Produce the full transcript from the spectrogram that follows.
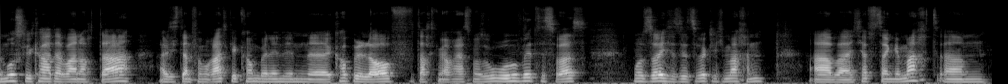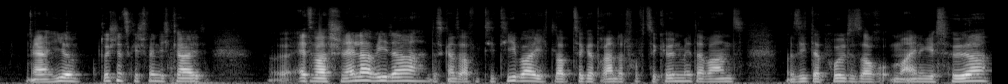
Muskelkater war noch da. Als ich dann vom Rad gekommen bin in den äh, Koppellauf, dachte ich mir auch erstmal so, wo wird es was? Muss soll ich das jetzt wirklich machen? Aber ich habe es dann gemacht. Ähm, ja, hier Durchschnittsgeschwindigkeit äh, etwas schneller wieder. Das Ganze auf dem TT-Bike. Ich glaube, ca. 350 Höhenmeter waren es. Man sieht, der Puls ist auch um einiges höher.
